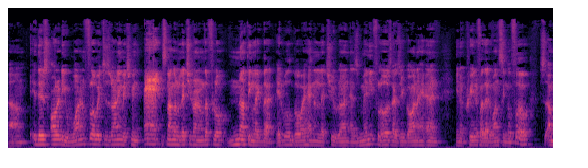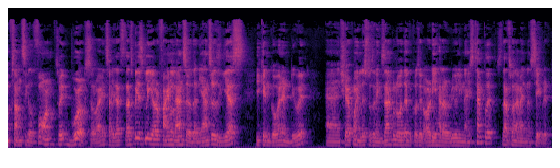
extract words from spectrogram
um, there's already one flow which is running, which means eh, it's not going to let you run another flow. Nothing like that. It will go ahead and let you run as many flows as you go on ahead and you know created for that one single flow, so, um, some single form. So it works, all right. So that's that's basically your final answer. That the answer is yes. You can go in and do it. And SharePoint list was an example over there because it already had a really nice template. So that's what I went and saved it.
